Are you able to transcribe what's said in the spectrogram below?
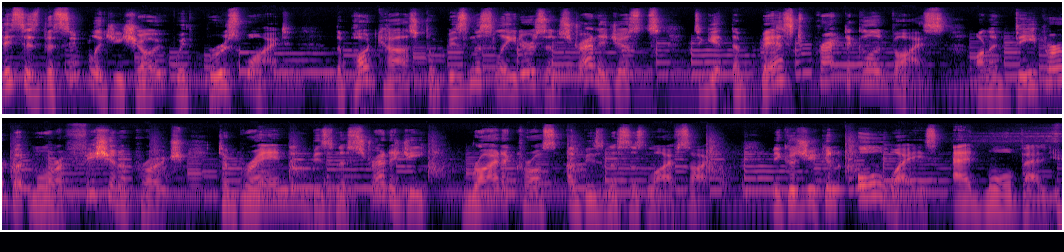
This is the Simplogy Show with Bruce White, the podcast for business leaders and strategists to get the best practical advice on a deeper but more efficient approach to brand and business strategy right across a business's life cycle, because you can always add more value.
